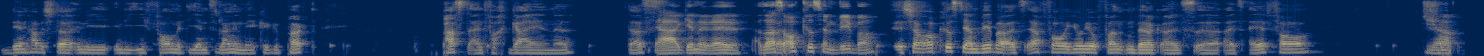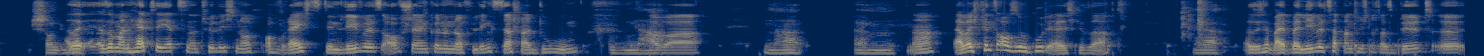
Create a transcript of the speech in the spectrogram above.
den habe ich da in die, in die IV mit Jens Langenecke gepackt. Passt einfach geil, ne? Das, ja, generell. Also hast du auch Christian Weber? Ich habe auch Christian Weber als RV, Jojo Vandenberg als, äh, als LV. Schon, ja. Schon also, also man hätte jetzt natürlich noch auf rechts den Levels aufstellen können und auf links Sascha Doom. Na. Aber. Na. Ähm, na. Aber ich finde es auch so gut, ehrlich gesagt. Ja. Also ich habe bei, Levels hat man natürlich noch das Bild äh,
